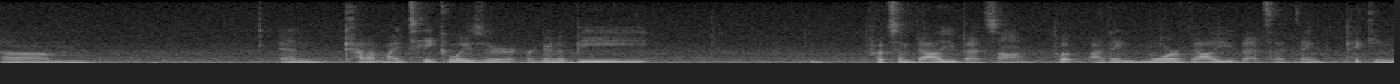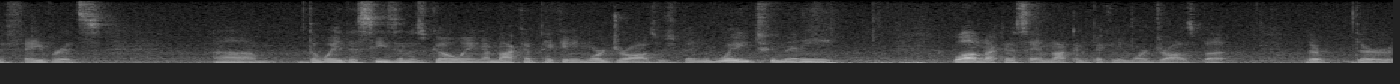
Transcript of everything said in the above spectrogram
Um, and kind of my takeaways are, are going to be put some value bets on. Put I think more value bets. I think picking the favorites. Um, the way the season is going, I'm not going to pick any more draws. There's been way too many. Well, I'm not going to say I'm not going to pick any more draws, but there there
